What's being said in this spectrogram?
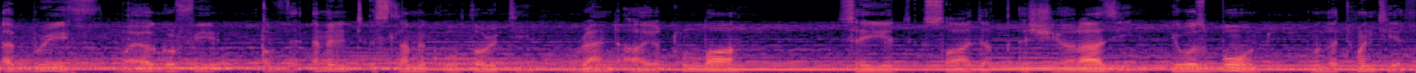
A brief biography of the eminent Islamic authority, Grand Ayatollah Sayyid Sadiq al-Shirazi. He was born on the 20th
